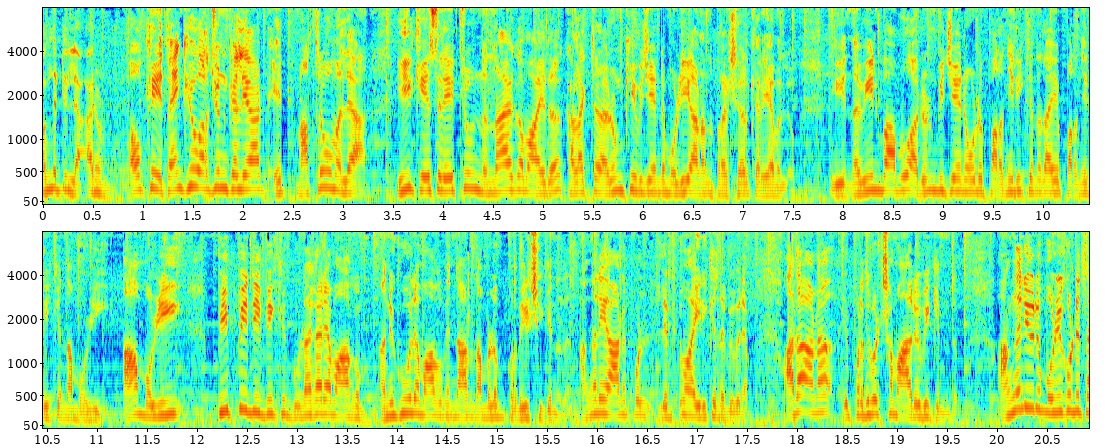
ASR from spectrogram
വന്നിട്ടില്ല. Arun. Okay thank you Arjun Kalyan. മാത്രവുമല്ല ഈ കേസിൽ ഏറ്റവും നിർണായകമായത് കളക്ടർ അരുൺ കെ വിജയന്റെ മൊഴിയാണെന്ന് പ്രേക്ഷകർക്കറിയാമല്ലോ. ഈ നവീൻ ബാബു അരുൺ വിജയനോട് പറഞ്ഞിരിക്കുന്നതായി പറഞ്ഞിരിക്കുന്ന മൊഴി ആ മൊഴി പി പി ദിവ്യയ്ക്ക് ഗുണകരമാകും അനുകൂലമാകും എന്നാണ് നമ്മളും പ്രതീക്ഷിക്കുന്നത്. അങ്ങനെയാണ് ഇപ്പോൾ ലഭ്യമായിരിക്കുന്ന വിവരം. അതാണ് പ്രതിപക്ഷം ആരോപിക്കുന്നത്. അങ്ങനെ ഒരു മൊഴി കൊടുത്ത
